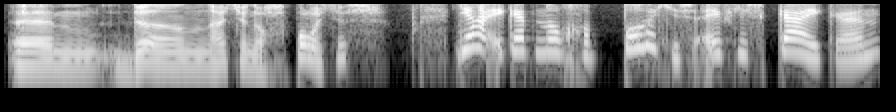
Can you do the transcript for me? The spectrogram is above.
Um, dan had je nog polletjes. Ja, ik heb nog polletjes. Even kijken.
